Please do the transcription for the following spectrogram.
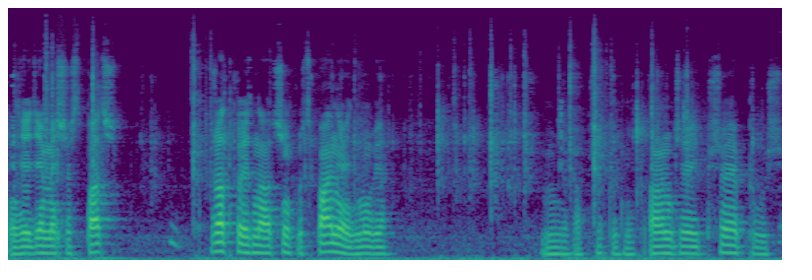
Więc jedziemy jeszcze spać. Rzadko jest na odcinku spanie, więc mówię. Ma, przepuść mnie. Andrzej, przepuść.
